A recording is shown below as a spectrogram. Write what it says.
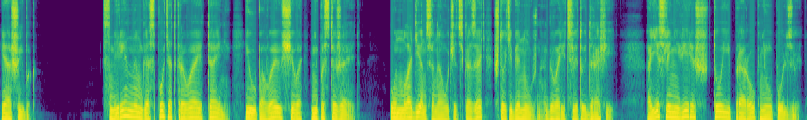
и ошибок. Смиренным Господь открывает тайны и уповающего не постыжает. Он младенца научит сказать, что тебе нужно, говорит святой Дорофей. А если не веришь, то и пророк не упользует.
